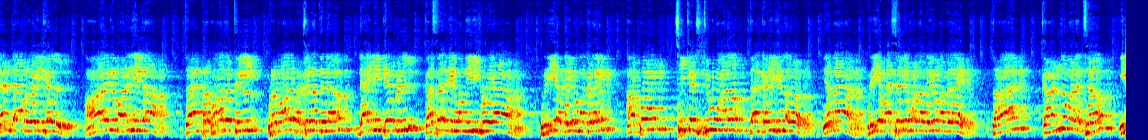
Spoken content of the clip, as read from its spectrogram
രണ്ടാമതൊരിക്കൽ ആരും അറിഞ്ഞില്ല. താൻ പ്രഭാതത്തിൽ പ്രഭാത ഭക്ഷണത്തിന് ഡൈനിങ് ടേബിളിൽ കസരയിൽ വന്നിരിക്കുകയാണ്. പ്രിയ ദൈവമക്കളെ അപ്പം ചിക്കൻ സ്റ്റൂ ആണ് താൻ കഴിക്കുന്നത്. എന്നാൽ പ്രിയ വാത്സല്യമുള്ള ദൈവമക്കളെ താൻ കണ്ണുമടച്ച് ഈ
